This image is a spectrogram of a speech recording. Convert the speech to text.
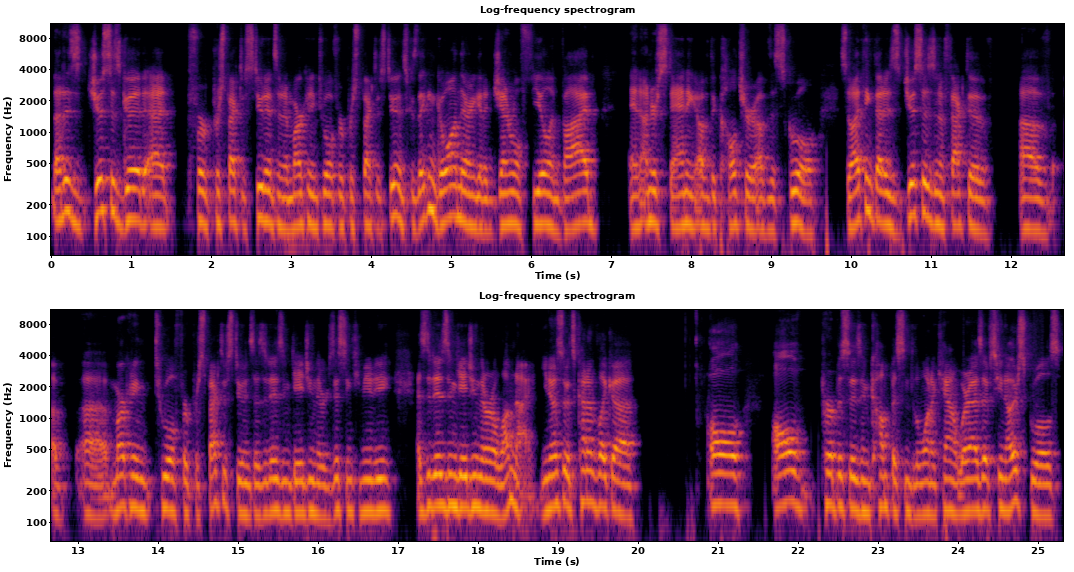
that is just as good at for prospective students and a marketing tool for prospective students because they can go on there and get a general feel and vibe and understanding of the culture of the school. So I think that is just as an effective of a, a, uh, marketing tool for prospective students as it is engaging their existing community, as it is engaging their alumni. You know, so it's kind of like a all all purposes encompassed into the one account. Whereas I've seen other schools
